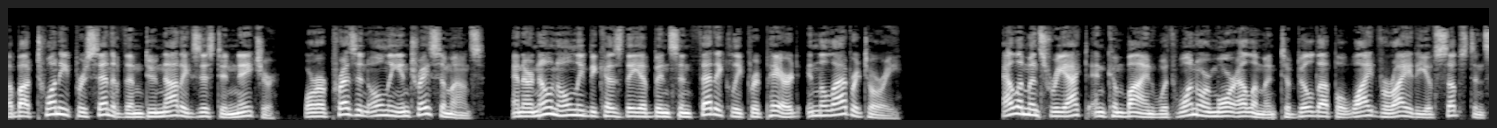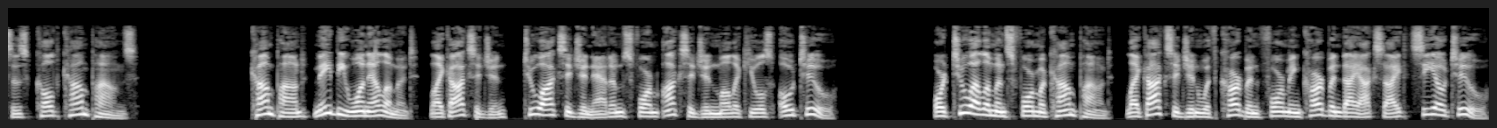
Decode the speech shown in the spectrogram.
about 20% of them do not exist in nature, or are present only in trace amounts, and are known only because they have been synthetically prepared in the laboratory. Elements react and combine with one or more element to build up a wide variety of substances called compounds. Compound may be one element, like oxygen, two oxygen atoms form oxygen molecules O2. Or two elements form a compound, like oxygen with carbon forming carbon dioxide CO2.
